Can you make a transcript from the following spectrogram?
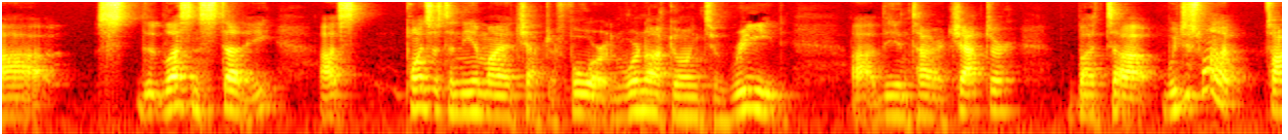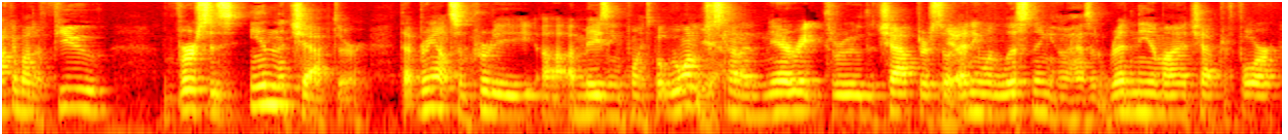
uh, the lesson study, uh, points us to Nehemiah chapter four, and we're not going to read uh, the entire chapter, but uh, we just want to talk about a few verses in the chapter that bring out some pretty uh, amazing points. But we want to just kind of narrate through the chapter, so Yeah. anyone listening who hasn't read Nehemiah chapter four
